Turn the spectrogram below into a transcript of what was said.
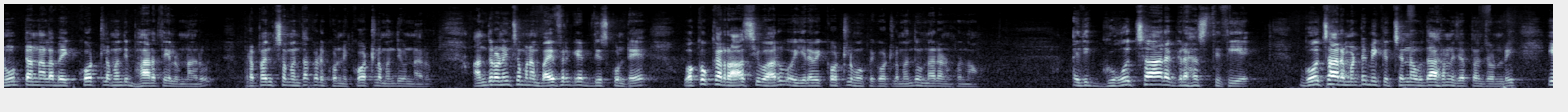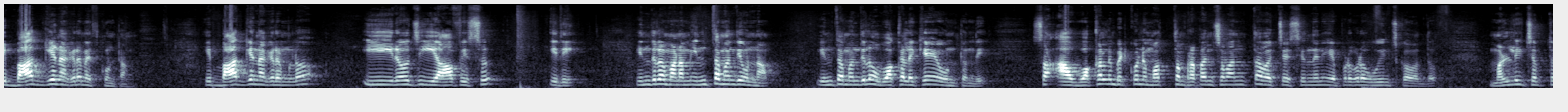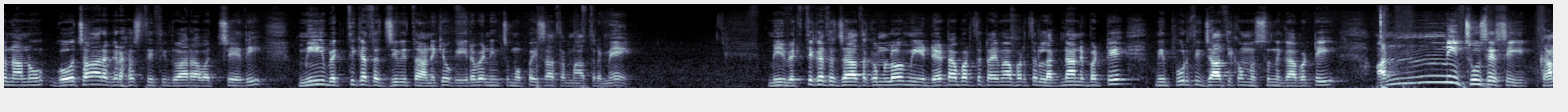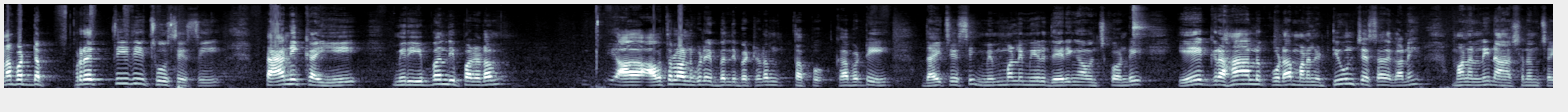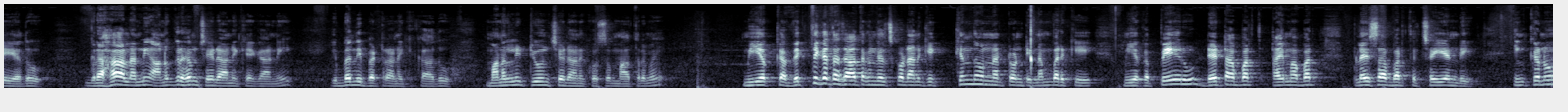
నూట నలభై కోట్ల మంది భారతీయులు ఉన్నారు ప్రపంచమంతా అక్కడ కొన్ని కోట్ల మంది ఉన్నారు. అందులో నుంచి మనం బైఫర్గేట్ తీసుకుంటే ఒక్కొక్క రాశి వారు ఓ ఇరవై కోట్ల ముప్పై కోట్ల మంది ఉన్నారనుకుందాం. ఇది గోచార గ్రహస్థితియే. గోచారం అంటే మీకు చిన్న ఉదాహరణ చెప్తాను చూడండి. ఈ భాగ్యనగరం ఎత్తుకుంటాం. ఈ భాగ్యనగరంలో ఈరోజు ఈ ఆఫీసు ఇది. ఇందులో మనం ఇంతమంది ఉన్నాం. ఇంతమందిలో ఒకరికే ఉంటుంది. సో ఆ ఒకళ్ళని పెట్టుకుని మొత్తం ప్రపంచమంతా వచ్చేసిందని ఎప్పుడు కూడా ఊహించుకోవద్దు. మళ్ళీ చెప్తున్నాను గోచార గ్రహస్థితి ద్వారా వచ్చేది మీ వ్యక్తిగత జీవితానికి ఒక ఇరవై నుంచి ముప్పై శాతం మాత్రమే. మీ వ్యక్తిగత జాతకంలో మీ date of birth time of birth లగ్నాన్ని బట్టి మీ పూర్తి జాతకం వస్తుంది కాబట్టి అన్నీ చూసేసి కనబడ్డ ప్రతిదీ చూసేసి ప్యానిక్ అయ్యి మీరు ఇబ్బంది పడడం అవతలాలను కూడా ఇబ్బంది పెట్టడం తప్పు. కాబట్టి దయచేసి మిమ్మల్ని మీరు ధైర్యంగా ఉంచుకోండి. ఏ గ్రహాలు కూడా మనల్ని ట్యూన్ చేసేది కానీ మనల్ని నాశనం చేయదు. గ్రహాలన్నీ అనుగ్రహం చేయడానికే కానీ ఇబ్బంది పెట్టడానికి కాదు. మనల్ని ట్యూన్ చేయడానికి కోసం మాత్రమే. మీ యొక్క వ్యక్తిగత జాతకం తెలుసుకోవడానికి కింద ఉన్నటువంటి నెంబర్కి మీ యొక్క పేరు date of birth time of birth place of birth చేయండి. ఇంకను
